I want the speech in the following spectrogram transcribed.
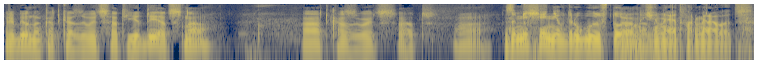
ребенок отказывается от еды, от сна, а отказывается от... А, Замещение в другую сторону да, начинает да. формироваться.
